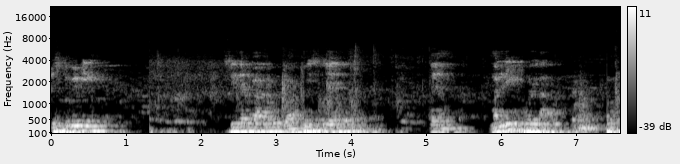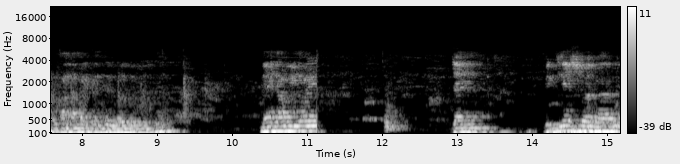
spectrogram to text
distributing Sridhar Garu, Varghese Jay, then Malik Bolla, Pan American Business. May I now invite then Vigneshwar Garu,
